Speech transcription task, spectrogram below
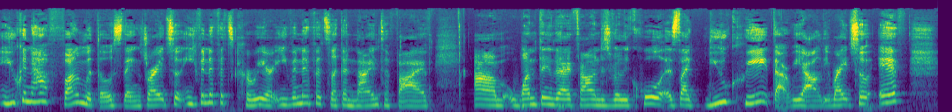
you can have fun with those things, right? So even if it's career, even if it's like a nine to five, um, one thing that I found is really cool is like you create that reality, right? So if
